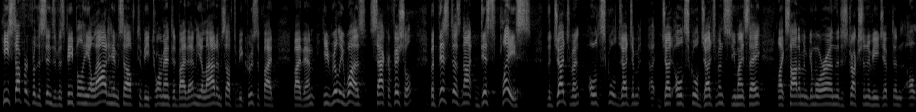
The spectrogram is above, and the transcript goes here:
he suffered for the sins of his people. He allowed himself to be tormented by them. He allowed himself to be crucified by them. He really was sacrificial. But this does not displace the judgment, old school judgment, uh, ju- old school judgments, you might say, like Sodom and Gomorrah and the destruction of Egypt, and all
